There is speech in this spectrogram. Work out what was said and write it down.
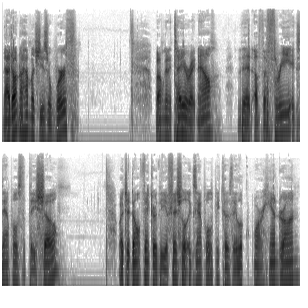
Now, I don't know how much these are worth, but I'm going to tell you right now that of the three examples that they show, which I don't think are the official examples because they look more hand drawn,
